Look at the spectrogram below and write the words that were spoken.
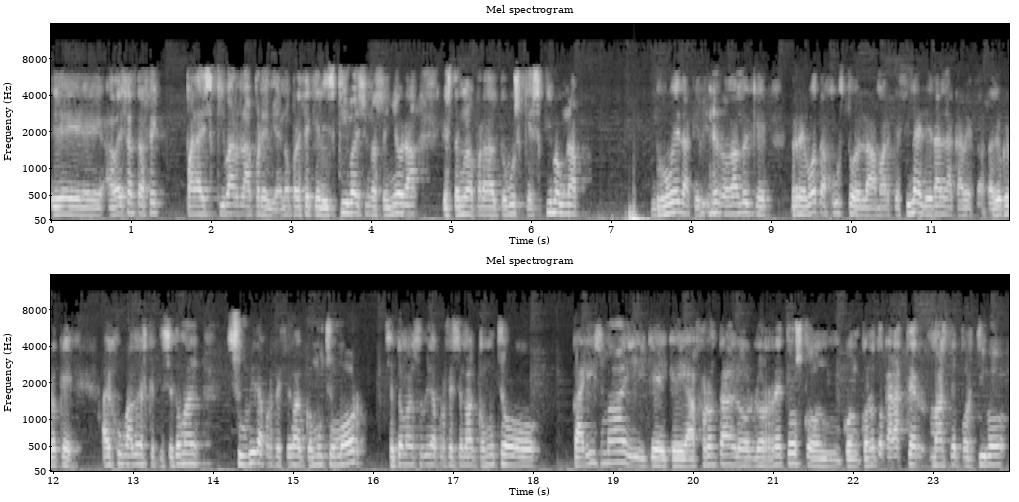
eh, Adai Santa Fe para esquivar la previa, ¿no? Parece que le esquiva es una señora que está en una parada de autobús que esquiva una rueda que viene rodando y que rebota justo en la marquesina y le da en la cabeza. O sea, yo creo que hay jugadores que se toman su vida profesional con mucho humor, se toman su vida profesional con mucho carisma y que, afrontan los retos con, con otro carácter más deportivo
